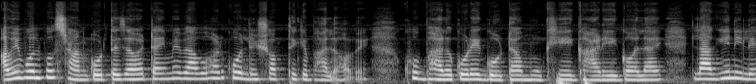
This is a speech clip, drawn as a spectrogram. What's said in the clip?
আমি বলব স্নান করতে যাওয়ার টাইমে ব্যবহার করলে সব থেকে ভালো হবে। খুব ভালো করে গোটা মুখে, ঘাড়ে, গলায় লাগিয়ে নিলে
